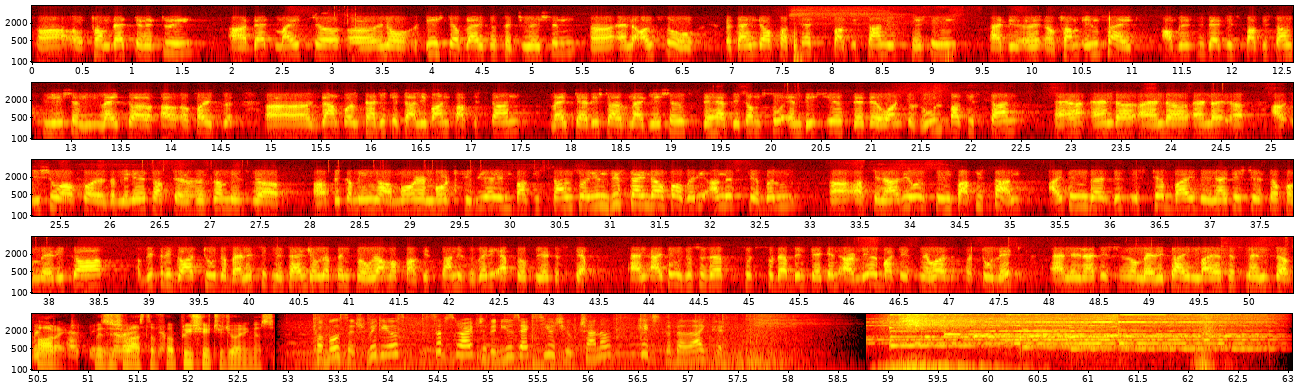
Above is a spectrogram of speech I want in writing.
from that territory, uh, that might, uh, uh, you know, destabilize the situation and also the kind of threat Pakistan is facing the, from inside. Obviously, that is Pakistan's creation. Like, for example, Tehreek-e-Taliban Pakistan, like terrorist organizations, they have become so ambitious that they want to rule Pakistan. Uh, and uh, and uh, and uh, issue of the menace of terrorism is uh, becoming uh, more and more severe in Pakistan. So in this kind of a very unstable uh, scenarios in Pakistan, I think that this step by the United States of America with regard to the ballistic missile development program of Pakistan is a very appropriate step. And I think this a, should, should, have been taken earlier, but it's never too late. And the United States of America, in my assessment, uh, all right, Mr. Srivastav, appreciate you joining us. For more such videos, subscribe to the NewsX YouTube channel, hit the bell icon.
